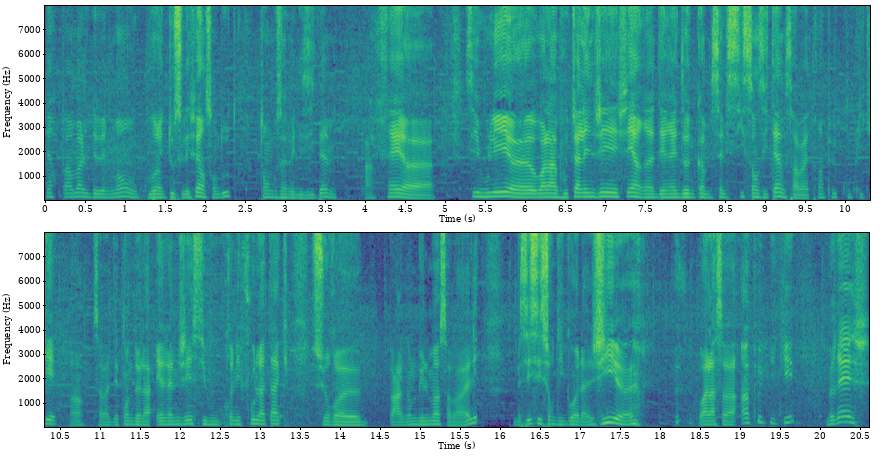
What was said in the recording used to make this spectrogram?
faire pas mal d'événements. Vous pourrez tous les faire sans doute, tant que vous avez des items. Après, si vous voulez euh, voilà, vous challenger et faire euh, des raids comme celle-ci sans item, ça va être un peu compliqué. Hein. Ça va dépendre de la RNG. Si vous prenez full attaque sur, euh, par exemple, Bulma, ça va aller. Mais si c'est sur des Guanaji, voilà, ça va un peu piquer. Bref,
